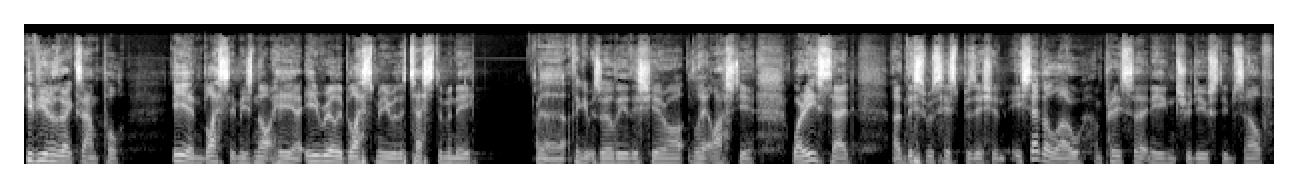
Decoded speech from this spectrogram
Give you another example. Ian, bless him, he's not here. He really blessed me with a testimony. Uh, I think it was earlier this year or late last year, where he said, and this was his position. He said hello. I'm pretty certain he introduced himself.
